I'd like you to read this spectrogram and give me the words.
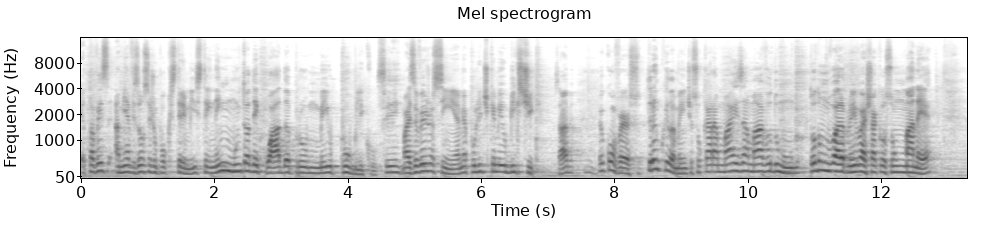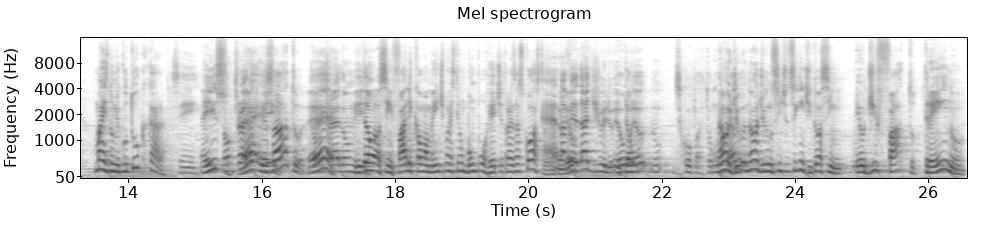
eu- talvez a minha visão seja um pouco extremista e nem muito adequada para o meio público. Sim. Mas eu vejo assim, a minha política é meio big stick, sabe? Eu converso tranquilamente, eu sou o cara mais amável do mundo. Todo mundo vai olhar pra mim e vai achar que eu sou um mané. Mas não me cutuca, cara. Sim. É isso. Don't tread né? on me. Exato. Don't é. tread on me. Então, assim, fale calmamente, mas tem um bom porrete atrás das costas. É, entendeu? na verdade, Júlio, eu, Então- eu- não- Desculpa, tô Não, eu digo, não, eu digo no sentido seguinte. Então, assim, eu de fato treino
